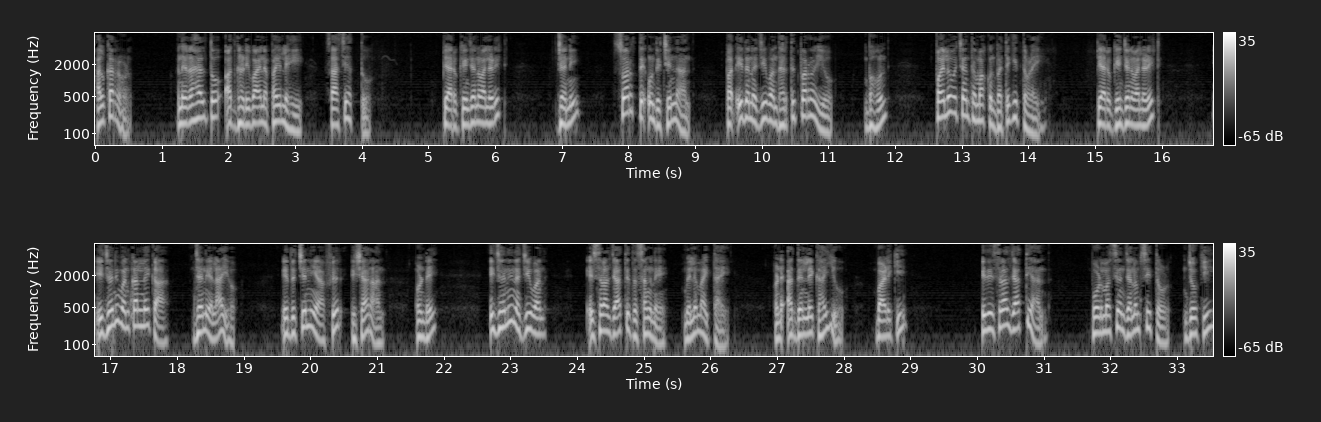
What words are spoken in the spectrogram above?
હલકરોળ અને રાહેલ તો અધઘડીવાયને પહેલેહી સાસી હતું પ્યારું કિંજન વાલેડી જની સ્વર્ગ તે ઊંધી ચિન્નાન પર ઈદન જીવન ધરતીત પર રહ્યું બહુન પહેલો વચન તમાકુન બતે ગીત તોળાઈ પ્યારું કિંજન વાલેડી એ જની વનકાન લેકા જની લાયો ઈદ ચિનિયા ફિર ઇશારાન ઊંડે એ જનીના જીવન ઇસરાલ જાતિ સંગને મિલે માઈતાઈ અને અધ્યયનલે કહ્યું બાળકી ఇది ఇస్రాయల్ జాతి అంద్ బోడ్ మసియన్ జనమ్సి తోడ్ జోకి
